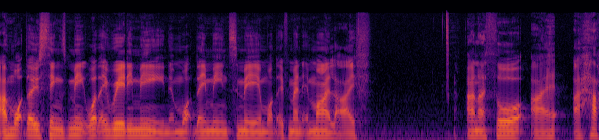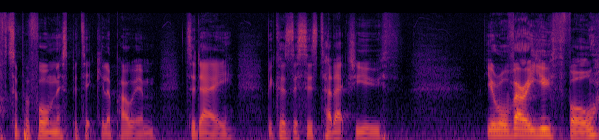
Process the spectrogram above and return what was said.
and what those things mean, what they really mean, and what they mean to me, and what they've meant in my life. And I thought I, I have to perform this particular poem today because this is TEDx Youth. You're all very youthful.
